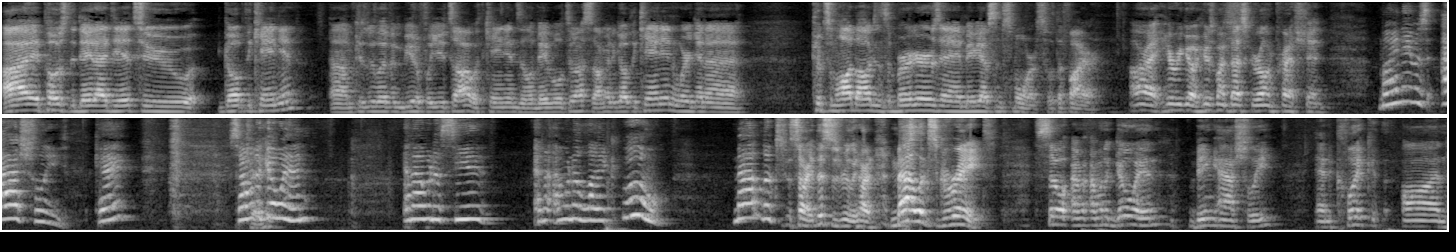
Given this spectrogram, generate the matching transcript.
I posed the date idea to go up the canyon um, because we live in beautiful Utah with canyons available to us. So I'm gonna go up the canyon. We're gonna cook some hot dogs and some burgers and maybe have some s'mores with the fire. All right, here we go. Here's my best girl impression. My name is Ashley. Okay. So I'm Okay. gonna go in, and I'm gonna see, and I'm gonna like, ooh, Matt looks. Sorry, this is really hard. Matt looks great. So I'm, I'm gonna go in, being Ashley, and click on.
